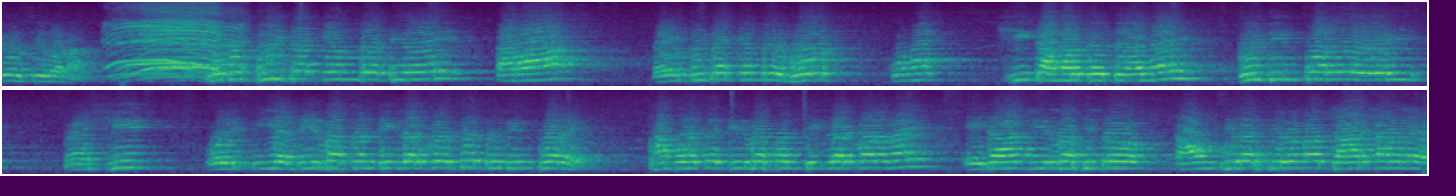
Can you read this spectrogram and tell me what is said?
কেউ ছিল না। দুইটা কেন্দ্র দিয়েই তারা, এই দুইটা কেন্দ্রের ভোট, কোন সিট আমাদের দেওয়া নেই। দুই দিন পরে ওই সিট ওই ইয়ে নির্বাচন ডিক্লেয়ার করেছে, দুই দিন পরে। সাথে নির্বাচন ডিক্লেয়ার করে নাই। এটা নির্বাচিত কাউন্সিলর ছিল না, যার কারণে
